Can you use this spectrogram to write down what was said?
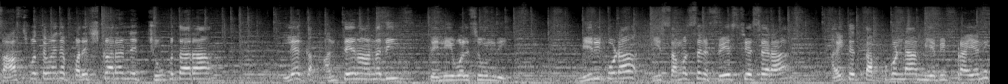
శాశ్వతమైన పరిష్కారాన్ని చూపుతారా? లేక అంతేనా అన్నది తెలియవలసి ఉంది. మీరు కూడా ఈ సమస్యను ఫేస్ చేశారా? అయితే తప్పకుండా మీ అభిప్రాయాన్ని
